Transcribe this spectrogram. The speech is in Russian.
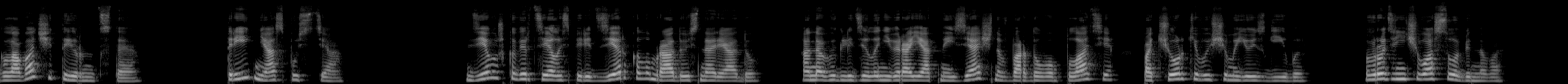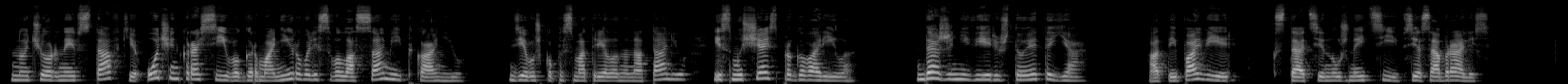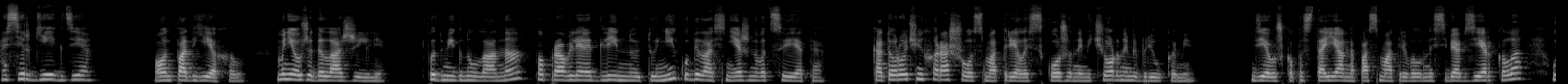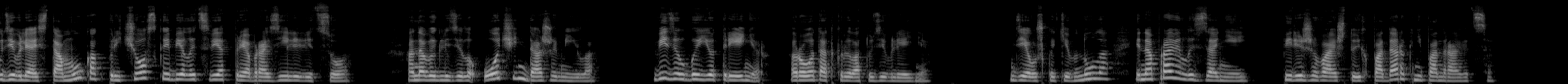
Глава 14. Три дня спустя. Девушка вертелась перед зеркалом, радуясь наряду. Она выглядела невероятно изящно в бордовом платье, подчеркивающем ее изгибы. Вроде ничего особенного. Но черные вставки очень красиво гармонировали с волосами и тканью. Девушка посмотрела на Наталью и, смущаясь, проговорила. «Даже не верю, что это я». «А ты поверь, «Кстати, нужно идти, все собрались». «А Сергей где?» «Он подъехал. Мне уже доложили». Подмигнула она, поправляя длинную тунику белоснежного цвета, которая очень хорошо смотрелась с кожаными черными брюками. Девушка постоянно посматривала на себя в зеркало, удивляясь тому, как прическа и белый цвет преобразили лицо. Она выглядела очень даже мило. Видел бы ее тренер, рот открыл от удивления. Девушка кивнула и направилась за ней, переживая, что их подарок не понравится.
